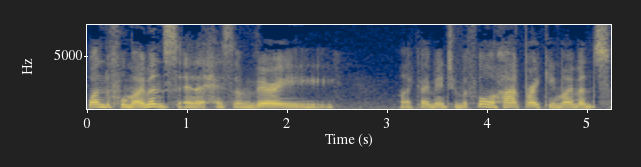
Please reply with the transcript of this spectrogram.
wonderful moments and it has some very, like I mentioned before, heartbreaking moments.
